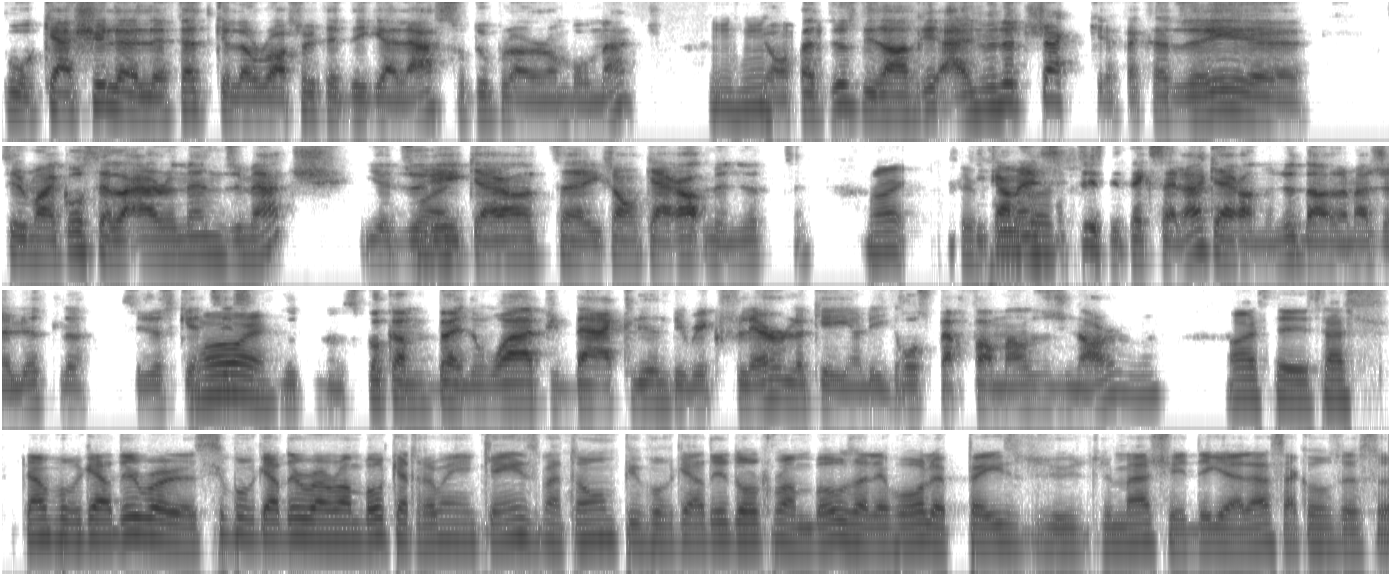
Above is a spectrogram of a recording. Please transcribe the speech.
pour cacher le, fait que le roster était dégueulasse, surtout pour le Rumble match, mm-hmm. ils ont fait juste des entrées à une minute chaque. Fait que ça a duré Michael, c'était l'Ironman du match. Il a duré 40, 40 minutes. Ouais, c'est quand même, c'est excellent 40 minutes dans un match de lutte. C'est juste que c'est pas comme Benoit, puis Backlund, puis Ric Flair là, qui ont des grosses performances d'une heure. Ouais, ça, quand vous regardez, si vous regardez Rumble 95, mettons, puis vous regardez d'autres Rumbles, vous allez voir le pace du, du match est dégueulasse à cause de ça.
